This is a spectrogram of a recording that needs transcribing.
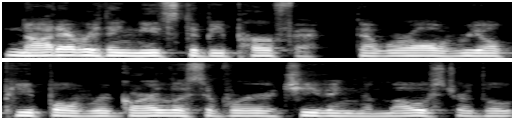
not everything needs to be perfect that we're all real people regardless if we're achieving the most or the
